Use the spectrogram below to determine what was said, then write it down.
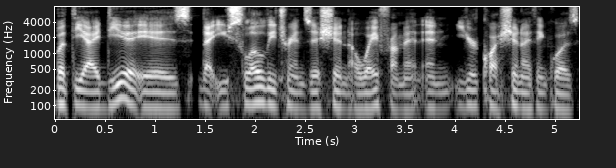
but the idea is that you slowly transition away from it. And your question i think was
